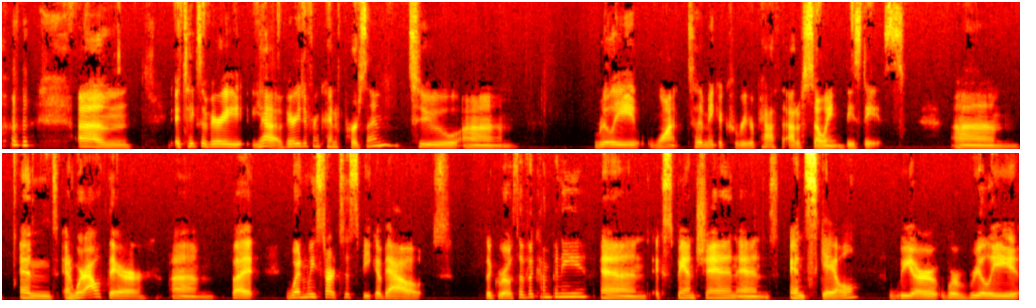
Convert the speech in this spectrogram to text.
um, it takes a very, yeah, a very different kind of person to um, really want to make a career path out of sewing these days. Um, and and we're out there. Um, but when we start to speak about the growth of a company and expansion and and scale, we are we're really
